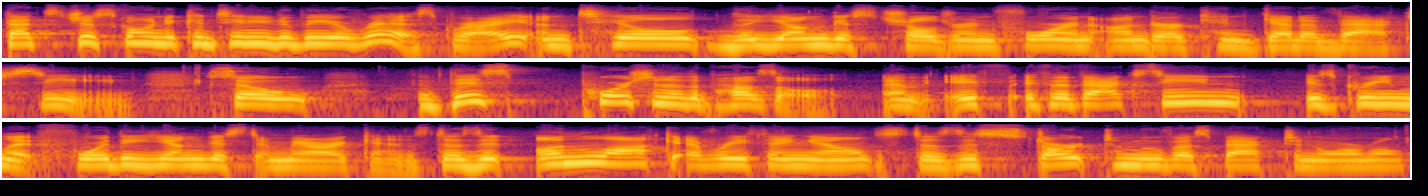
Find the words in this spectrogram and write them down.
that's just going to continue to be a risk, right? Until the youngest children, four and under, can get a vaccine. So this portion of the puzzle, um, if if a vaccine is greenlit for the youngest Americans, does it unlock everything else? Does this start to move us back to normal?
